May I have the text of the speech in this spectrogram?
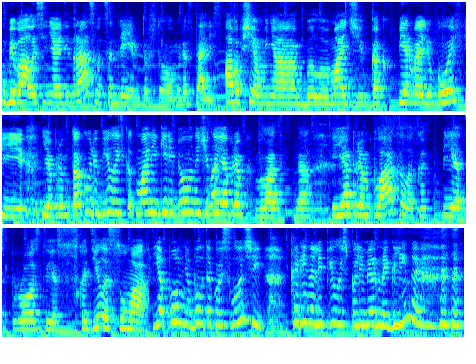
убивалась и не один раз, вот с Андреем, то, что мы расстались. А вообще, у меня был мальчик как первая любовь, и я прям так влюбилась, как маленький ребеночек, и Влад? я прям... Влад, да. И я прям плакала, капец, просто я сходила с ума. Я помню, был такой случай, Карина лепила из полимерной глины,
